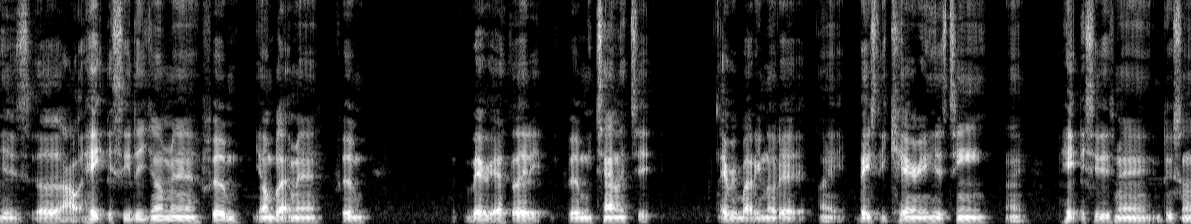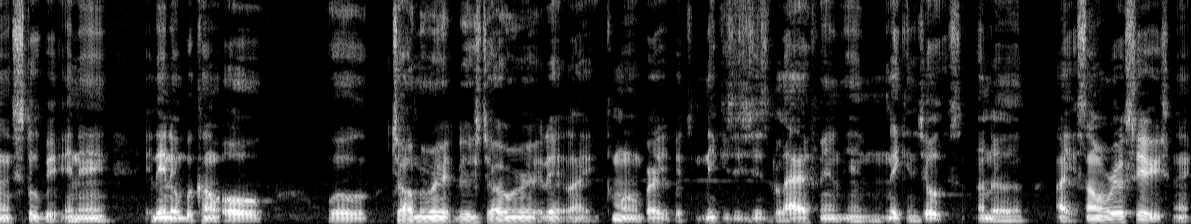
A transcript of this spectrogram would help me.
his. Uh, I would hate to see this young man, feel me, young black man, feel me, very athletic, feel me, talented. Everybody know that, like basically carrying his team. Like hate to see this man do something stupid, and then and then it'll become well, Ja Morant this, Ja Morant that. Like, come on, bro. But niggas is just laughing and making jokes under like something real serious. Like,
